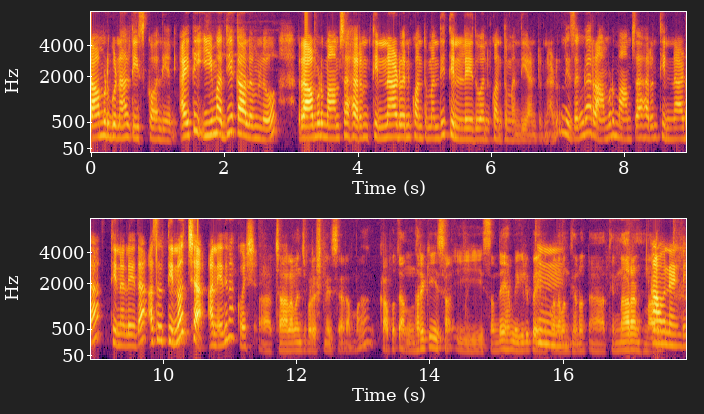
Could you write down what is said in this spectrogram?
రాముడు గుణాలు తీసుకోవాలి అని. అయితే ఈ మధ్య కాలంలో రాముడు మాంసాహారం తిన్నాడు అని కొంతమంది తినలేదు అని కొంతమంది అంటున్నాడు. నిజంగా రాముడు మాంసాహారం తిన్నాడా తినలేదా అసలు తినొచ్చా అనేది నా క్వశ్చన్ చాలా మంచి ప్రశ్న వేశారమ్మా. కాకపోతే అందరికీ ఈ సందేహం మిగిలిపోయింది. కొంతమంది తిన తిన్నారంటున్నారు. అవునండి.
